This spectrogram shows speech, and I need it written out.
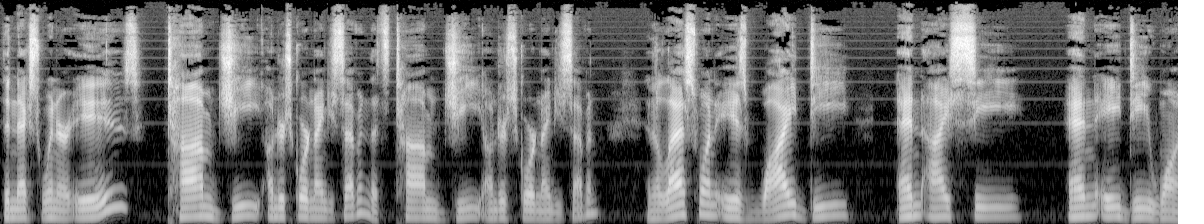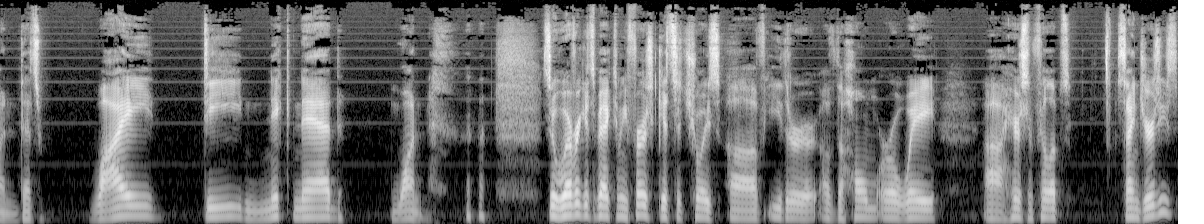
The next winner is Tom G underscore 97. That's Tom G underscore 97. And the last one is YDNICNAD1. That's YD Nicknad 1. so whoever gets back to me first gets a choice of either of the home or away uh, Harrison Phillips signed jerseys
